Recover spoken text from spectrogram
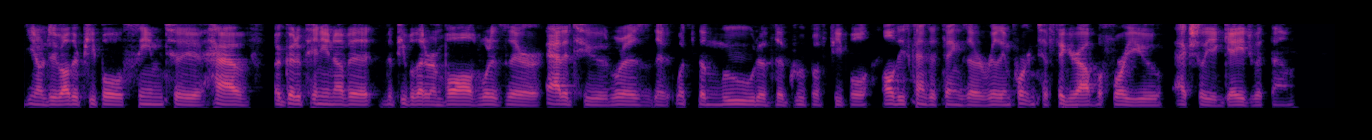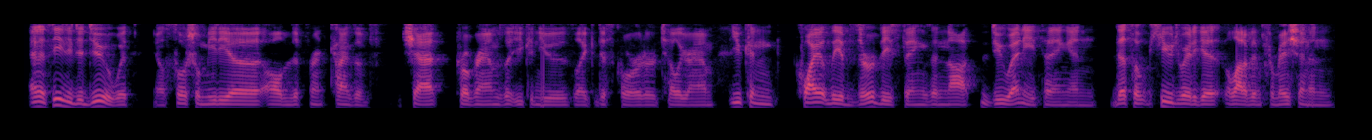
you know do other people seem to have a good opinion of it? The people that are involved what is their attitude? What is the what's the mood of the group of people? All these kinds of things are really important to figure mm-hmm. out before you actually engage with them and it's easy to do with you know social media all the different kinds of chat programs that you can use like discord or telegram. You can quietly observe these things and not do anything and that's a huge way to get a lot of information. And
